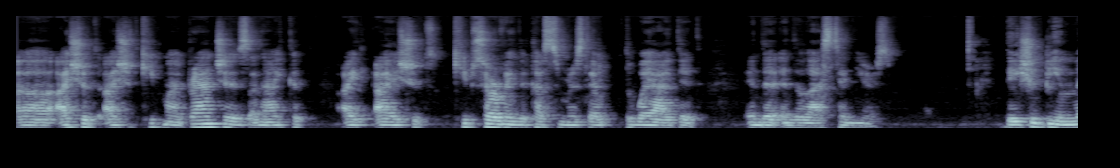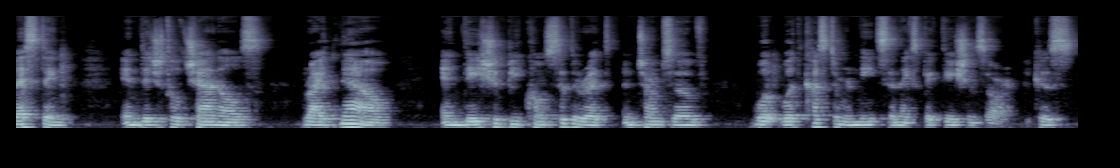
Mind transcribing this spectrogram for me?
uh, i should i should keep my branches and i could i i should keep serving the customers the, the way i did in the in the last 10 years. They should be investing in digital channels right now and they should be considerate in terms of what what customer needs and expectations are because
